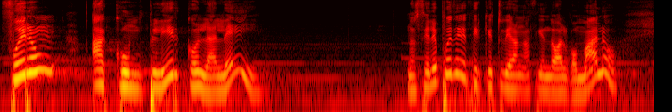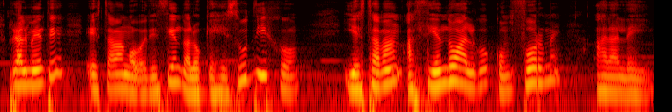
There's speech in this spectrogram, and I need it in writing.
Fueron a cumplir con la ley. No se le puede decir que estuvieran haciendo algo malo. Realmente estaban obedeciendo a lo que Jesús dijo y estaban haciendo algo conforme a la ley.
